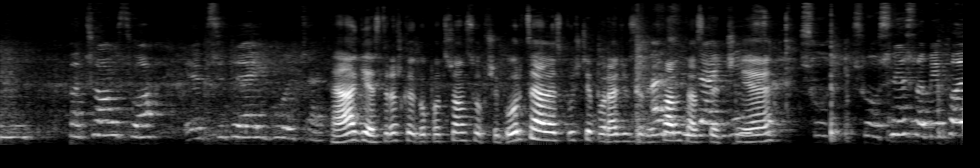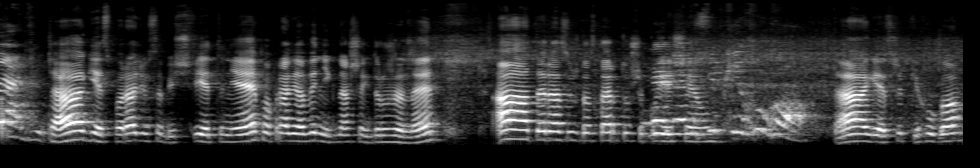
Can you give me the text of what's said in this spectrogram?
ym, potrząsło y, przy tej górce. Tak jest, troszkę go potrząsło przy górce, ale spójrzcie, poradził sobie Ale fantastycznie. Słu- Słusznie sobie poradził. Tak jest, poradził sobie świetnie, poprawia wynik naszej drużyny. A teraz już do startu szykuje się. Szybki Hugo. Tak jest, szybki Hugo.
